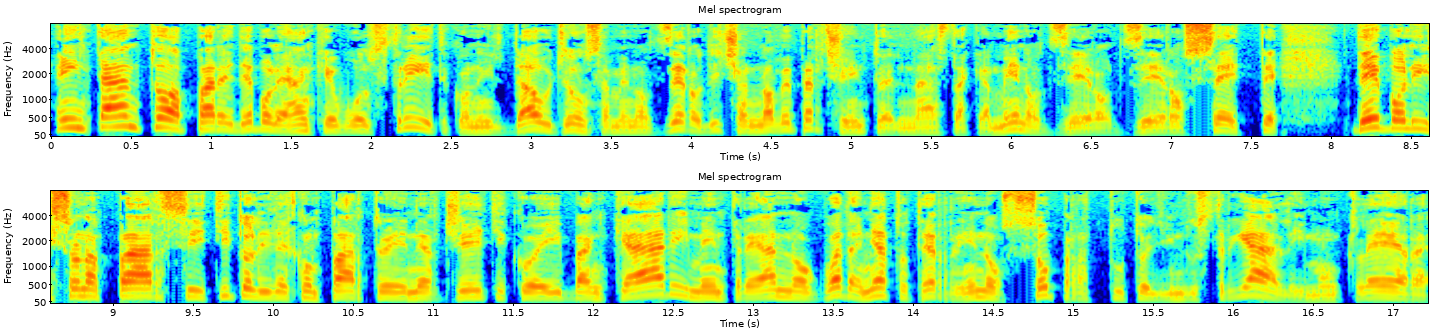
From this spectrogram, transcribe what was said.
E intanto appare debole anche Wall Street con il Dow Jones a meno 0,19% e il Nasdaq a meno 0,07%. Deboli sono apparsi i titoli del comparto energetico e i bancari mentre hanno guadagnato terreno soprattutto gli industriali, Moncler,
